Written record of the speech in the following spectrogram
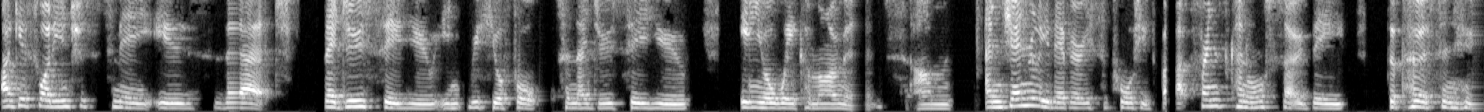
I guess what interests me is that they do see you in with your faults and they do see you in your weaker moments. Um, and generally, they're very supportive. But friends can also be the person who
